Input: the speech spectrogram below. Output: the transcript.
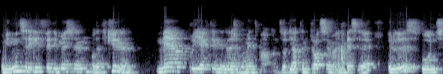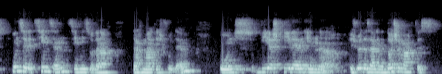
Und mit unserer Hilfe, die müssen oder die können mehr Projekte in den gleichen Moment machen. So, die hatten trotzdem eine bessere Erlös und unsere Zinsen sind nicht so danach dramatisch für them. Und wir spielen in, äh, ich würde sagen, im deutschen Markt, es,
